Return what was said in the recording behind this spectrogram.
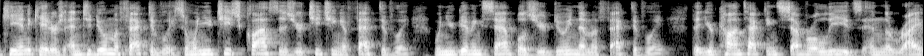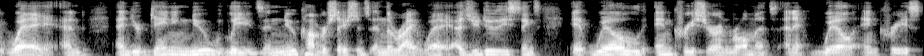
key indicators and to do them effectively. So when you teach classes, you're teaching effectively. When you're giving samples, you're doing them effectively. That you're contacting several leads in the right way and and you're gaining new leads and new conversations in the right way. As you do these things, it will increase your enrollments and it will increase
